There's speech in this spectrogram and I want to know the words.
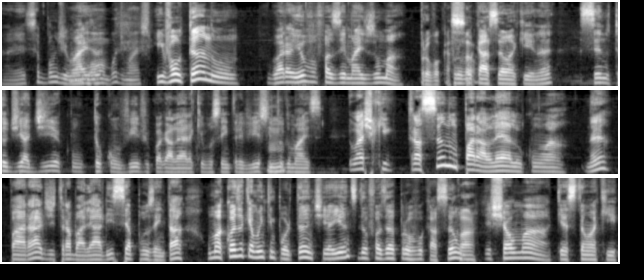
né? Isso é bom demais, bom, né? bom demais. E voltando Agora eu vou fazer mais uma Provocação. provocação aqui, né? Ser no teu dia a dia, com o teu convívio com a galera que você entrevista Uhum. e tudo mais. Eu acho que traçando um paralelo com a, né? Parar de trabalhar e se aposentar, uma coisa que é muito importante, e aí antes de eu fazer a provocação, Claro. deixar uma questão aqui.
